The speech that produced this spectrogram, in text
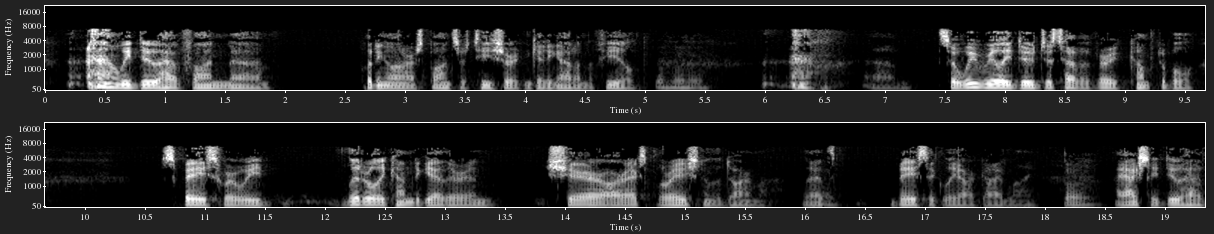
we do have fun uh, putting on our sponsor's T-shirt and getting out on the field. Mm-hmm. um, so we really do just have a very comfortable space where we literally come together and share our exploration of the Dharma. That's mm. basically our guideline. Mm. I actually do have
